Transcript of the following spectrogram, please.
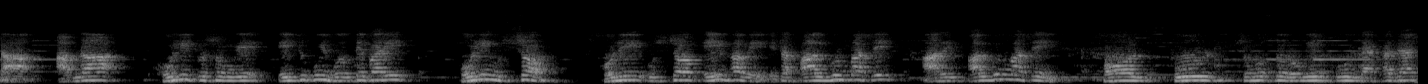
তা আমরা হোলি প্রসঙ্গে এইটুকুই বলতে পারি, হোলি উৎসব হোলি উৎসব এইভাবে, এটা ফাল্গুন মাসে, আর এই ফাল্গুন মাসেই ফল, ফুল, সমস্ত রঙিন ফুল দেখা যায়।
